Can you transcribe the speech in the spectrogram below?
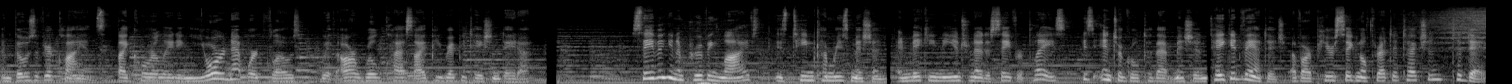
and those of your clients by correlating your network flows with our world-class IP reputation data. Saving and improving lives is Team Cymru's mission, and making the internet a safer place is integral to that mission. Take advantage of our Pure Signal threat detection today.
